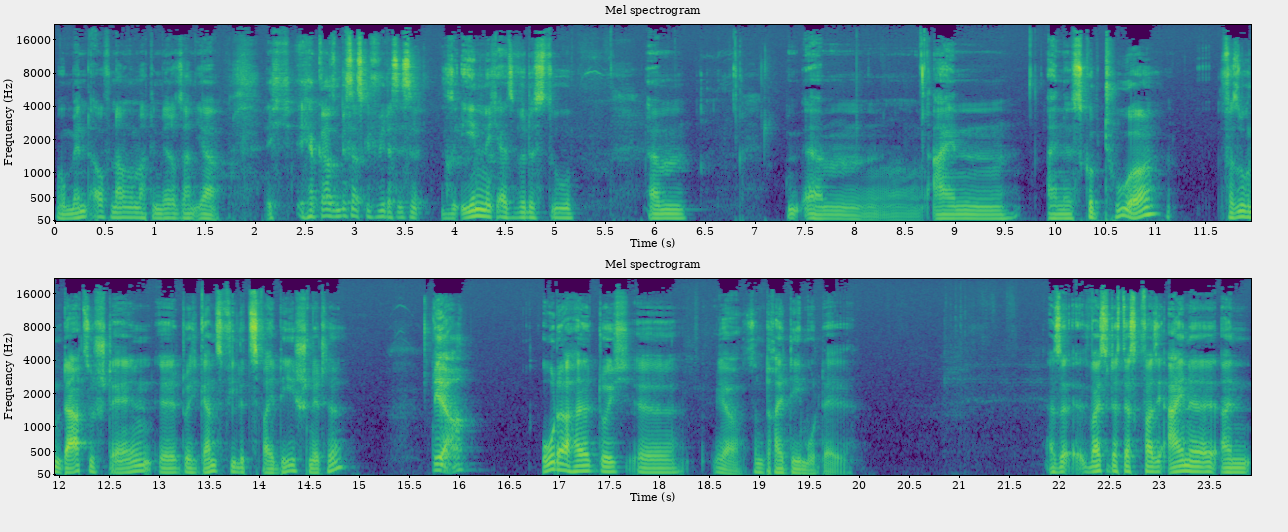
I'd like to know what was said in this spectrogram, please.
Momentaufnahmen gemacht in mehrere Sachen. Ja, ich, ich habe gerade so ein bisschen das Gefühl, das ist so, so ähnlich, als würdest du ähm, ähm, ein, eine Skulptur versuchen darzustellen äh, durch ganz viele 2D-Schnitte Ja. oder halt durch äh, ja, so ein 3D-Modell. Also äh, weißt du, dass das quasi eine, ein,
